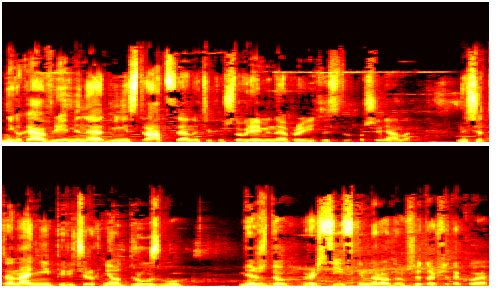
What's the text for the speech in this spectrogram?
никакая временная администрация, ну типа, что временное правительство Пашиняна, значит, она не перечеркнет дружбу между российским народом, что это вообще такое,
